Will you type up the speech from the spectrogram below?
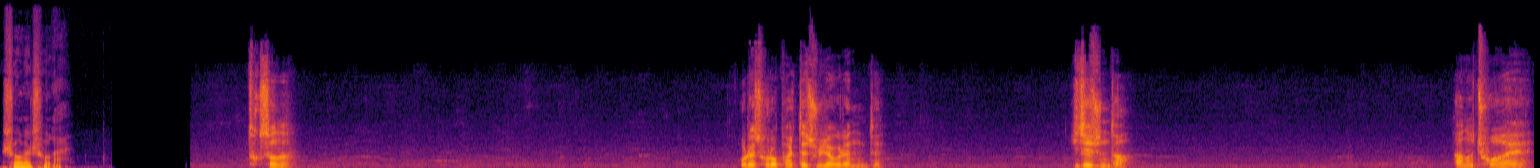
说了出来。덕선아올해졸업할때주려고그랬는데이제준다나너좋아해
